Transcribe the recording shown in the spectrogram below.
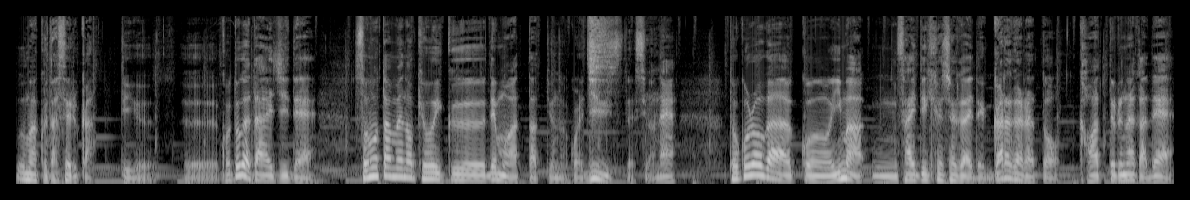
うまく出せるかっていうことが大事でそのための教育でもあったっていうのはこれ事実ですよね。ところがこの今最適化社会でガラガラと変わってる中で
